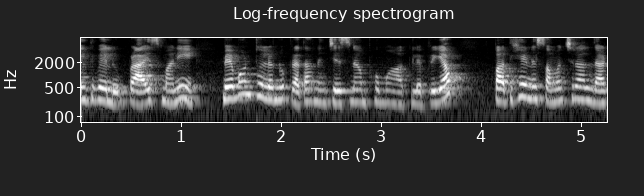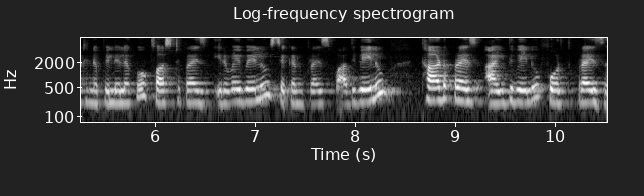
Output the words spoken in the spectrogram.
ఐదు వేలు ప్రైజ్ మనీ మెమోంటోలను ప్రదానం చేసిన భూమా అఖిలప్రియ పదిహేను సంవత్సరాలు దాటిన పిల్లలకు ఫస్ట్ ప్రైజ్ ఇరవై వేలు సెకండ్ ప్రైజ్ పదివేలు థర్డ్ ప్రైజ్ ఐదు వేలు ఫోర్త్ ప్రైజ్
